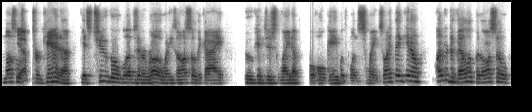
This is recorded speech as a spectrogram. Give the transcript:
Muscles Yep. from Canada gets two gold gloves in a row, and he's also the guy who can just light up a whole game with one swing. So I think, you know, underdeveloped, but also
